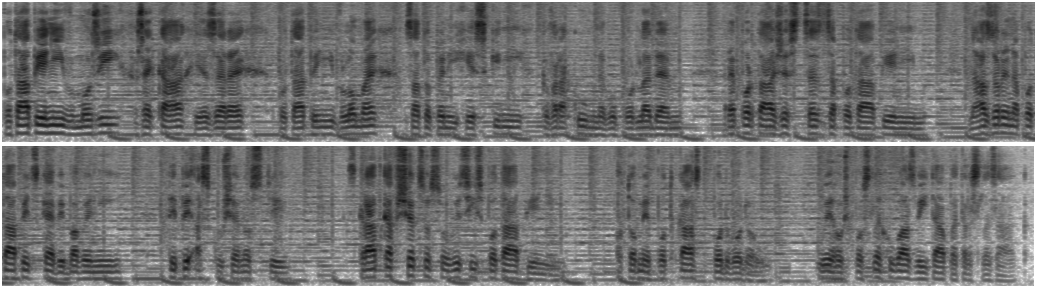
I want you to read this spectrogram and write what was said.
Potápění v mořích, řekách, jezerech, potápění v lomech, zatopených jeskyních, k vrakům nebo pod ledem, reportáže z cest za potápěním, názory na potápěcké vybavení, typy a zkušenosti, zkrátka vše, co souvisí s potápěním. O tom je podcast Pod vodou. U jehož poslechu vás vítá Petr Slezák.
